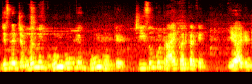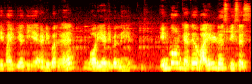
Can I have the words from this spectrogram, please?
जिसने जंगल में घूम घूम के, घूम घूम के चीज़ों को ट्राई कर करके ये आइडेंटिफाई किया कि ये एडिबल है और ये एडिबल नहीं है। इनको हम कहते हैं वाइल्ड स्पीसेस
